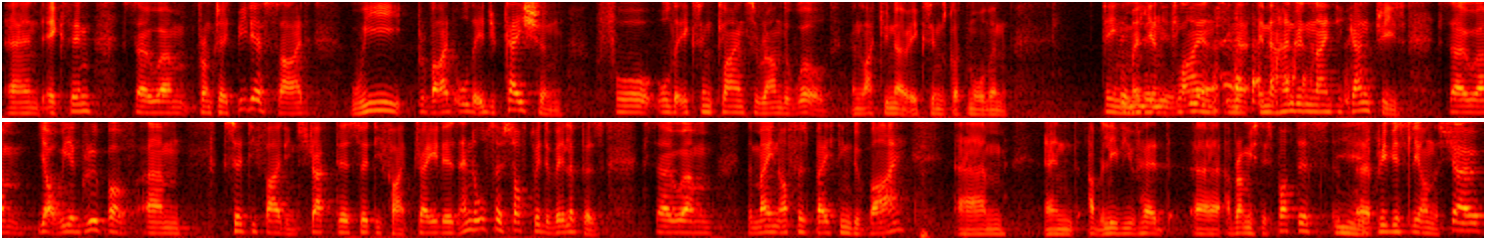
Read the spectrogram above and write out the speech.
and XM. So um, from Tradepedia's side, we provide all the education for all the XM clients around the world. And like you know, XM's got more than 10 10 million, million, clients in, a, in 190 countries. So, um, yeah, we're a group of um, certified instructors, certified traders, and also software developers. So, um, the main office based in Dubai. Um, and I believe you've had uh, Avramis Despotis uh, previously on the show.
